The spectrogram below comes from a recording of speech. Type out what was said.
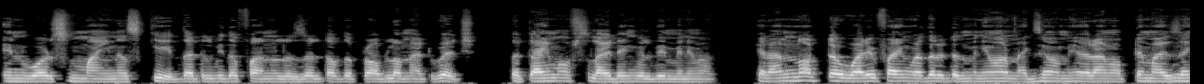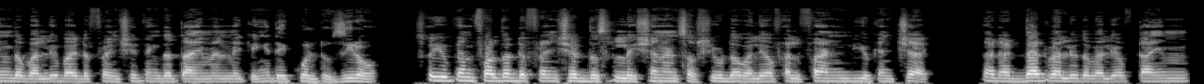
inverse minus k. That will be the final result of the problem at which the time of sliding will be minimum here I'm not uh, verifying whether it is minimum or maximum. Here I'm optimizing the value by differentiating the time and making it equal to 0. So you can further differentiate this relation and substitute the value of alpha and you can check that at that value the value of time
